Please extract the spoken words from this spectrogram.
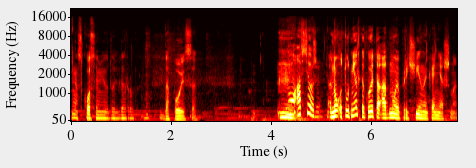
С косами вдоль дорог. до пояса. Ну, а все же. Ну, тут нет какой-то одной причины, конечно.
